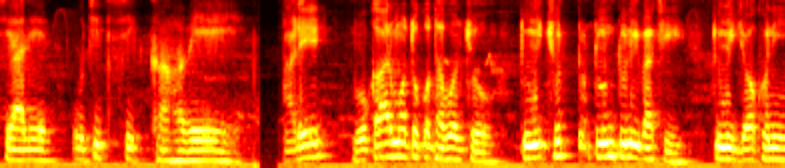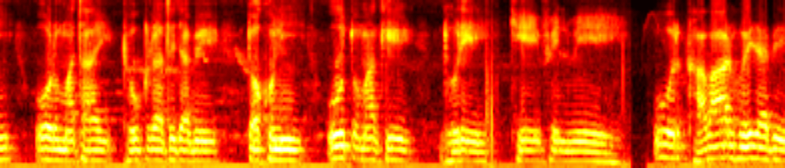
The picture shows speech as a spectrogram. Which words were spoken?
শিয়ালের উচিত শিক্ষা হবে। আরে, বোকার মতো কথা বলছো। তুমি ছোট্ট টুনটুনি পাখি। তুমি যখনই ওর মাথায় ঠোকরাতে যাবে, তখনই ও তোমাকে ধরে খেয়ে ফেলবে। ওর খাবার হয়ে যাবে।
